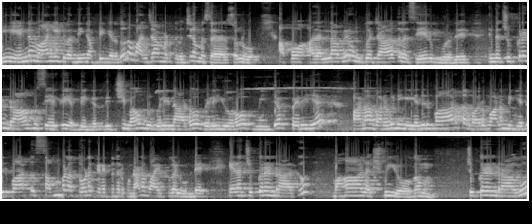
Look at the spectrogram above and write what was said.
நீங்க என்ன வாங்கிட்டு வந்தீங்க அப்படிங்கிறதும் நம்ம அஞ்சாம் இடத்தை வச்சு நம்ம சொல்லுவோம். அப்போ அதெல்லாமே உங்க ஜாதகத்துல சேரும் பொழுது இந்த சுக்கரன் ராகு சேர்க்கை அப்படிங்கிறது நிச்சயமா உங்களுக்கு வெளிநாடோ வெளியூரோ மிகப்பெரிய பண வரவு நீங்க எதிர்பார்த்த வருமானம் நீங்க எதிர்பார்த்த சம்பளத்தோட கிடைப்பதற்குண்டான வாய்ப்புகள் உண்டு. ஏன்னா சுக்கிரன் ராகு மகாலட்சுமி யோகம். சுக்கிரன் ராகு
